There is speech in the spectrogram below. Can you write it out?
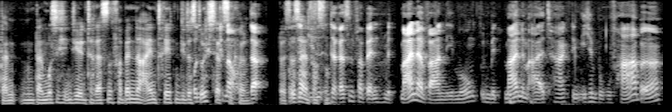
dann, dann muss ich in die Interessenverbände eintreten, die das und durchsetzen genau, können. Da, das ist einfach so. Interessenverbänden mit meiner Wahrnehmung und mit meinem Alltag, den ich im Beruf habe,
